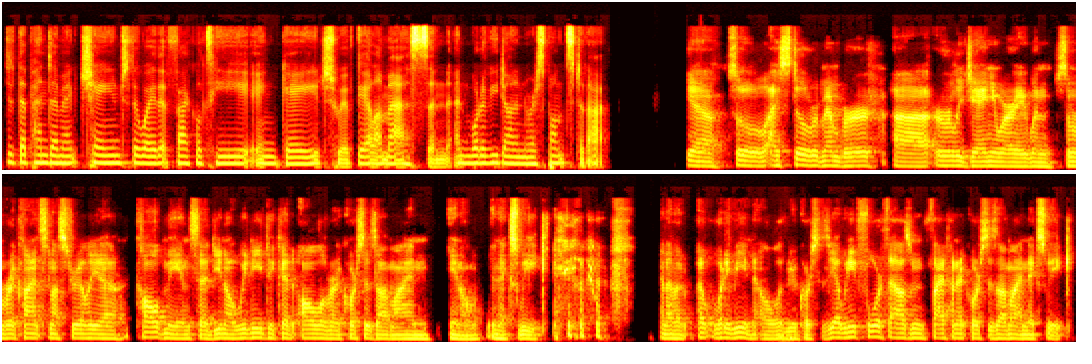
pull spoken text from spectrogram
did the pandemic change the way that faculty engage with the LMS and, and what have you done in response to that? Yeah. So I still remember uh, early January when some of our clients in Australia called me and said, you know, we need to get all of our courses online, you know, next week. and I went, oh, what do you mean all of your courses? Yeah, we need 4,500 courses online next week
